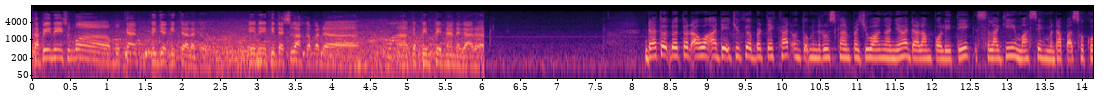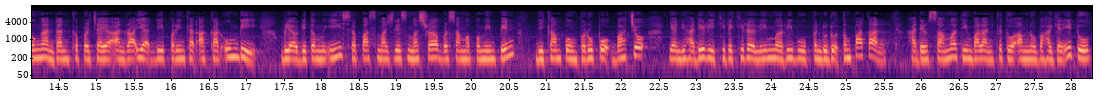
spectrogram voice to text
Tapi ini semua bukan kerja kita lah tu. Ini kita serah kepada uh, kepimpinan negara. Datuk Dr. Awang Adik juga bertekad untuk meneruskan perjuangannya dalam politik selagi masih mendapat sokongan dan kepercayaan rakyat di peringkat akar umbi. Beliau ditemui selepas majlis mesra bersama pemimpin di Kampung Perupuk Bacok yang dihadiri kira-kira 5,000 penduduk tempatan. Hadir sama timbalan Ketua UMNO bahagian itu,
